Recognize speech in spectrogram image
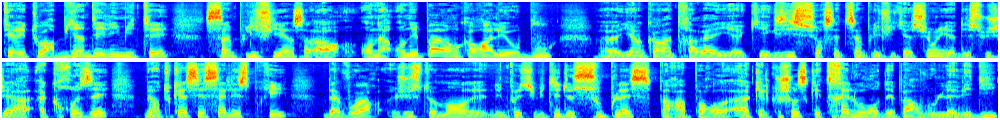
territoires bien délimités, simplifier. Alors on n'est on pas encore allé au bout. il y a encore un travail qui existe sur cette simplification. Il y a des sujets à, creuser, mais en tout cas c'est ça l'esprit d'avoir justement une possibilité de souplesse par rapport à quelque chose qui est très lourd au départ. Vous l'avez dit.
